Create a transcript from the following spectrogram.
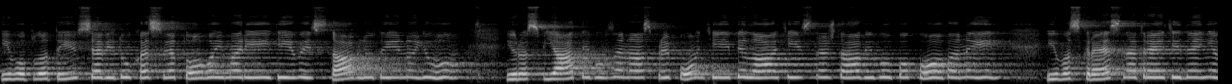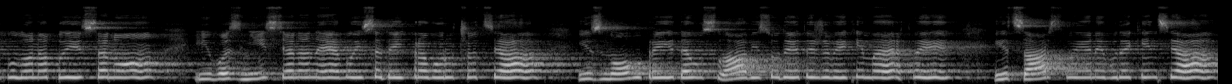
і воплотився від Духа Святого і Марії Діви, став людиною, і розп'ятий був за нас при понтії Пілаті, і страждав і був похований, і воскрес на третій день, як було написано, і вознісся на небо, і сидить праворуч Отця, і знову прийде у славі судити живих і мертвих, і царствує не буде кінця,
